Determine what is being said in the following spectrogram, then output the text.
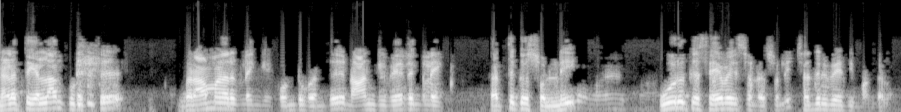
நிலத்தை எல்லாம் கொடுத்து பிராமணர்களை இங்கே கொண்டு வந்து நான்கு வேதங்களை கத்துக்க சொல்லி ஊருக்கு சேவை சொல்ல சொல்லி சதுர்வேதி மங்கலம்.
